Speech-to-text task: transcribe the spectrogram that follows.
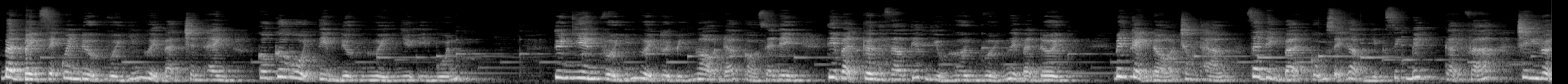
Bản mệnh sẽ quen được với những người bạn chân thành, có cơ hội tìm được người như ý muốn. Tuy nhiên, với những người tuổi bính ngọ đã có gia đình thì bạn cần giao tiếp nhiều hơn với người bạn đời. Bên cạnh đó, trong tháng, gia đình bạn cũng sẽ gặp những xích mích, cãi vã, tranh luận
